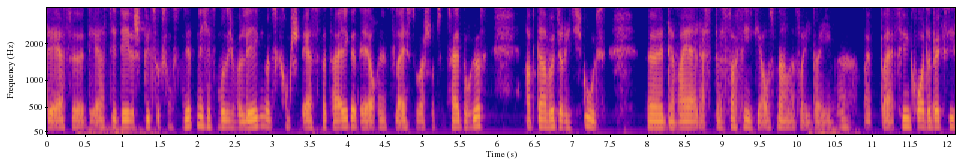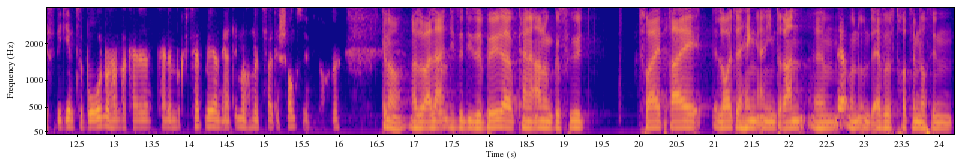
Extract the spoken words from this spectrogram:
der erste, die erste Idee des Spielzugs funktioniert nicht, jetzt muss ich überlegen und es kommt schon der erste Verteidiger, der auch ihn vielleicht sogar schon zum Teil berührt. Ab da wird er richtig gut. Äh, der war ja, das, das war, finde ich, die Ausnahme bei, bei ihm. Ne? Bei, bei vielen Quarterbacks siehst du, die gehen zu Boden und haben da keine, keine Möglichkeit mehr und er hat immer noch eine zweite Chance irgendwie noch. Ne? Genau, also alle diese, diese Bilder, keine Ahnung, gefühlt zwei, drei Leute hängen an ihm dran ähm, ja. und, und er wirft trotzdem noch den,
